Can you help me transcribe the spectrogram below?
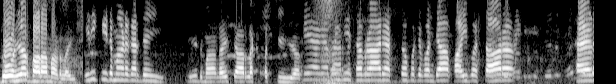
2012 ਮਾਡਲ ਆ ਜੀ। ਇਹਦੀ ਕੀ ਡਿਮਾਂਡ ਕਰਦੇ ਹੋ ਜੀ? ਇਹ ਡਿਮਾਂਡ ਹੈ 4 ਲੱਖ 25000 ਇਹ ਆ ਗਿਆ ਬਾਈ ਜੀ ਸਵਰਾਜ 855 5 ਸਟਾਰ ਸਾਈਡ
